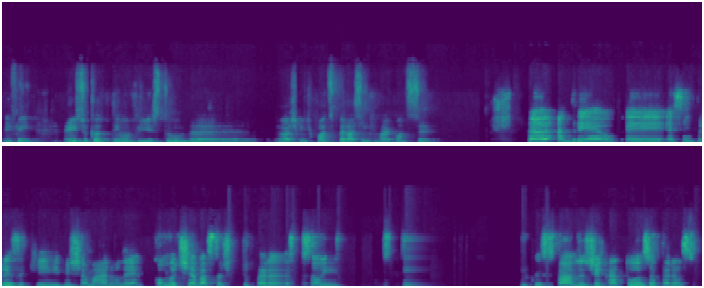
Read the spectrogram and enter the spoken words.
Enfim, é isso que eu tenho visto. Uhum. É, eu acho que a gente pode esperar assim que vai acontecer. Cara, Adriel, é, essa empresa que me chamaram, né? Como eu tinha bastante operação em cinco estados, eu tinha 14 operações,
